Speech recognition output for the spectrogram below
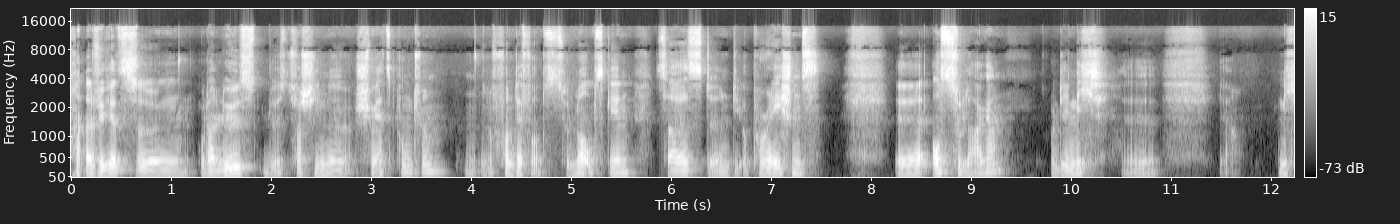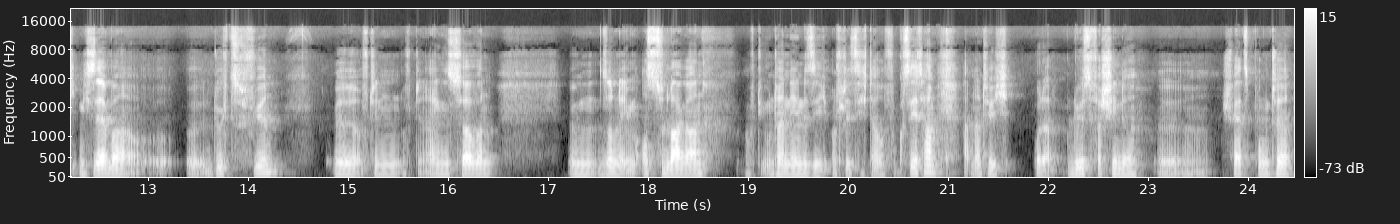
hat natürlich jetzt äh, oder löst, löst verschiedene Schmerzpunkte äh, von DevOps zu NoOps gehen. Das heißt, äh, die Operations äh, auszulagern und die nicht, ja, nicht, nicht selber durchzuführen auf, den, auf den eigenen Servern, ähm, sondern eben auszulagern auf die Unternehmen, die sich ausschließlich darauf fokussiert haben, hat natürlich oder löst verschiedene äh, Schmerzpunkte.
